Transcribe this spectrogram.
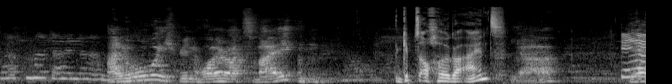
Sag mal deinen Namen. Hallo, ich bin Holger 2. Gibt es auch Holger 1? Ja, Der Ja.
